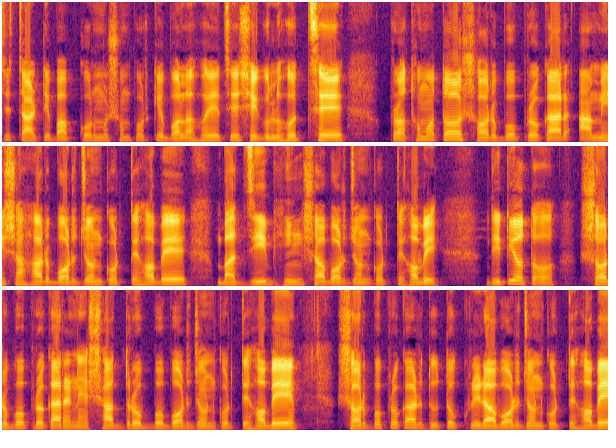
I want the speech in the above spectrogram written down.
যে চারটি পাপকর্ম সম্পর্কে বলা হয়েছে সেগুলো হচ্ছে প্রথমত সর্বপ্রকার আমিষ আহার বর্জন করতে হবে বা জীব হিংসা বর্জন করতে হবে। দ্বিতীয়ত, সর্বপ্রকার নেশাদ্রব্য বর্জন করতে হবে। সর্বপ্রকার দ্রুতক্রীড়া বর্জন করতে হবে।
